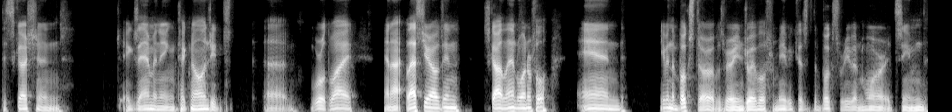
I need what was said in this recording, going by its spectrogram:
discussion examining technology uh, worldwide. And I, last year i was in scotland wonderful and even the bookstore was very enjoyable for me because the books were even more it seemed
